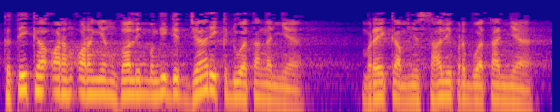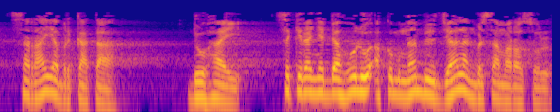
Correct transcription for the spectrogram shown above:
ketika orang-orang yang zalim menggigit jari kedua tangannya. Mereka menyesali perbuatannya seraya berkata, Duhai, sekiranya dahulu aku mengambil jalan bersama Rasul.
